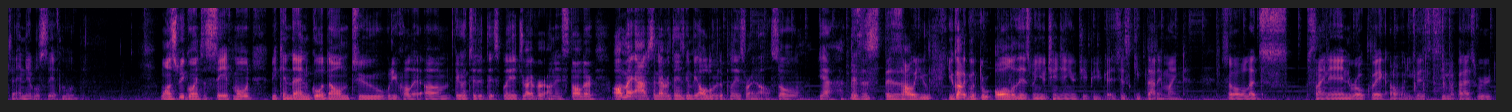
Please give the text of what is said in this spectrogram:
to enable safe mode. Once we go into safe mode, we can then go down to, what do you call it? Um, they go to the display driver uninstaller. All my apps and everything is gonna be all over the place right now. So yeah, this is this is how you you gotta go through all of this when you're changing your GPU, guys. Just keep that in mind. So let's sign in real quick. I don't want you guys to see my password.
